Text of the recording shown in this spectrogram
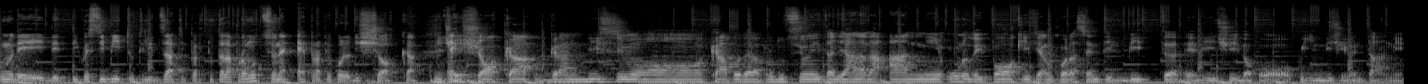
uno dei, dei- di questi beat utilizzati per tutta la promozione è proprio quello di Sciocca. DJ E- Sciocca, grandissimo capo della produzione italiana da anni, uno dei pochi che ancora senti il beat e dici dopo 15-20 anni.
